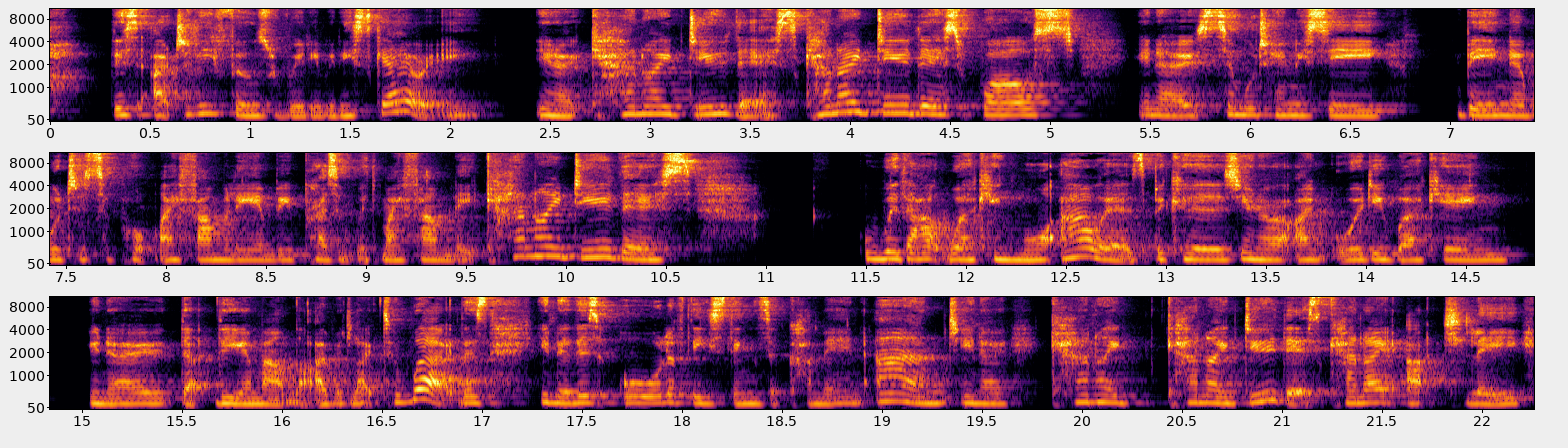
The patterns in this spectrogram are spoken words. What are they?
this actually feels really, really scary you know, can I do this? Can I do this whilst, you know, simultaneously being able to support my family and be present with my family? Can I do this without working more hours? Because, you know, I'm already working you know the amount that i would like to work. There's you know there's all of these things that come in. And you know can i can i do this? Can i actually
